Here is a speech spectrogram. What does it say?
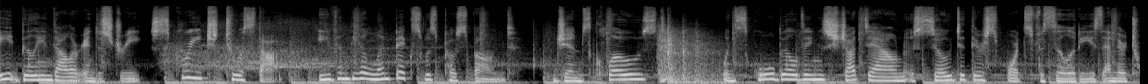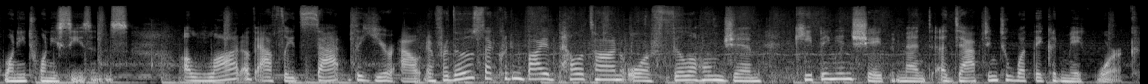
$8 billion industry, screeched to a stop. Even the Olympics was postponed. Gyms closed, When school buildings shut down, so did their sports facilities and their 2020 seasons. A lot of athletes sat the year out, and for those that couldn't buy a Peloton or fill a home gym, keeping in shape meant adapting to what they could make work.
